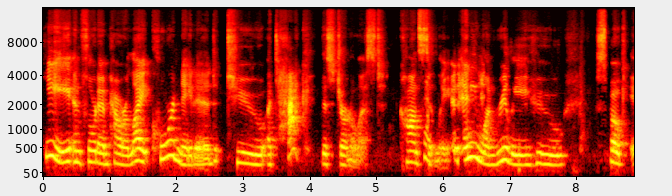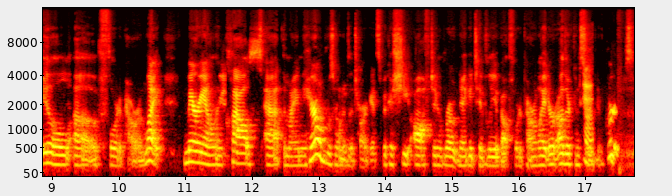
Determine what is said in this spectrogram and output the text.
he and Florida Empower Light coordinated to attack this journalist constantly and anyone really who spoke ill of Florida Power and Light. Mary Ellen Klas at the Miami Herald was one of the targets because she often wrote negatively about Florida Power and Light or other conservative groups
